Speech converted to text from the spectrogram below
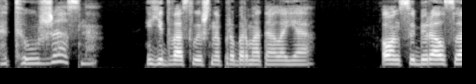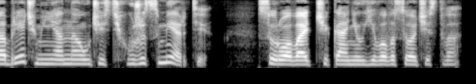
«Это ужасно», — едва слышно пробормотала я. «Он собирался обречь меня на участь хуже смерти», — сурово отчеканил его высочество.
